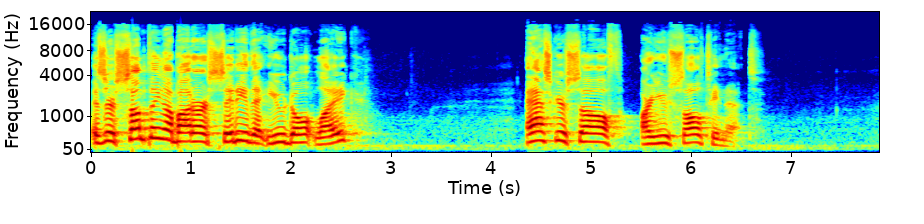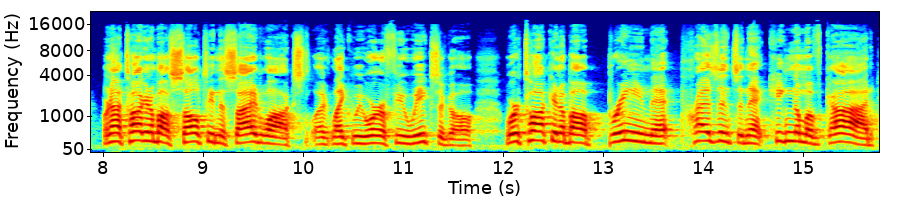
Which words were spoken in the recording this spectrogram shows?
Is there something about our city that you don't like? Ask yourself, are you salting it? We're not talking about salting the sidewalks like, like we were a few weeks ago. We're talking about bringing that presence and that kingdom of God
